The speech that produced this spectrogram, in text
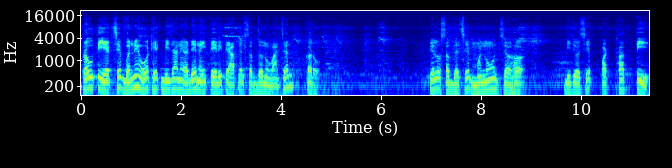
પ્રવૃત્તિ એક છે, બંને હોઠ એકબીજાને અડે નહીં તે રીતે આપેલ શબ્દોનું વાંચન કરો. પેલો શબ્દ છે, મનોજહ. બીજો છે, પઠતી.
